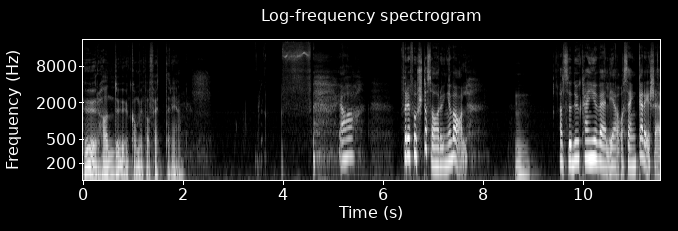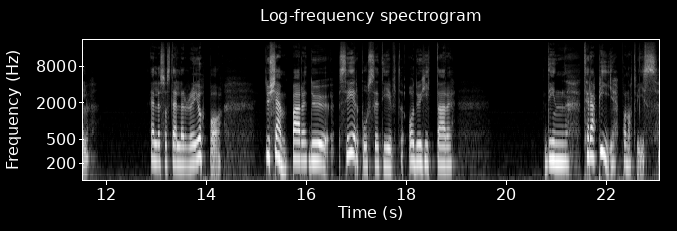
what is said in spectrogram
hur har du kommit på fötter igen? Ja, för det första så har du ingen val. Mm, Alltså du kan ju välja att sänka dig själv. Eller så ställer du dig upp och du kämpar, du ser positivt och du hittar din terapi på något vis.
